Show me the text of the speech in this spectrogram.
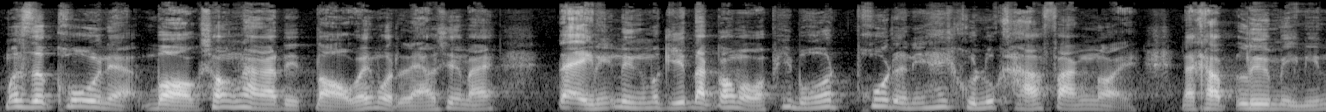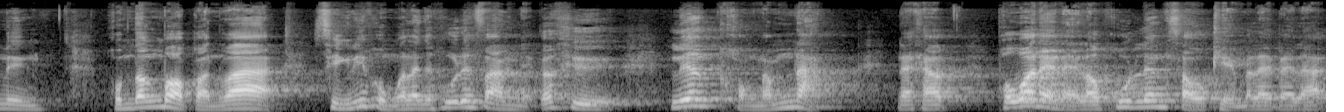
เมื่อสักครู่เนี่ยบอกช่องทางการติดต่อไว้หมดแล้วใช่ไหม แต่อีกนิดนึงเมื่อกี้ตากล้องบอกว่าพี่โบ๊ทพูดอันนี้ให้คุณลูกค้าฟังหน่อยนะครับลืมอีกนิดนึง ผมต้องบอกก่อนว่าสิ่งที่ผมกำลังจะพูดให้ฟังเนี่ยก็คือเรื่องของน้ำหนัก นะครับเพราะว่าไหนๆเราพูดเรื่องเสาเข็มอะไรไปแล้ว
